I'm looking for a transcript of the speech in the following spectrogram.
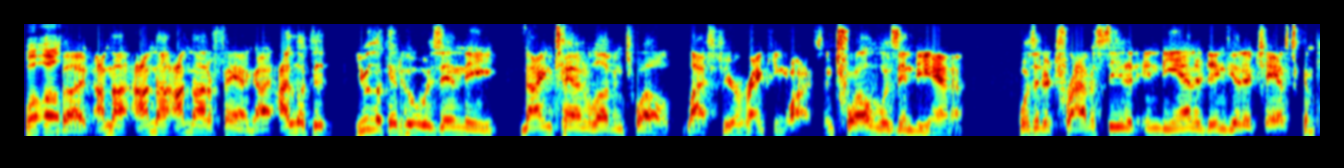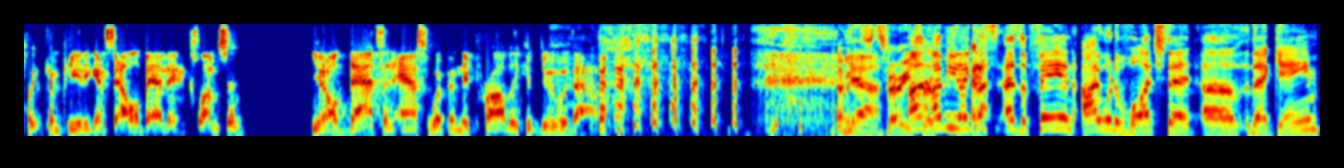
well, well, but I'm not I'm not I'm not a fan. I, I looked at you look at who was in the 9, 10, 11, 12 last year ranking wise, and 12 was Indiana. Was it a travesty that Indiana didn't get a chance to complete, compete against Alabama and Clemson? You know, that's an ass whipping they probably could do without. I mean, yeah, it's very I- true. I, mean, I And guess as a fan, I would have watched that uh, that game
